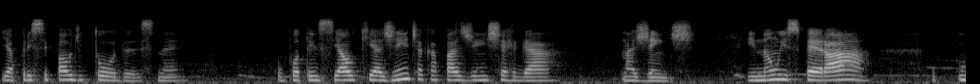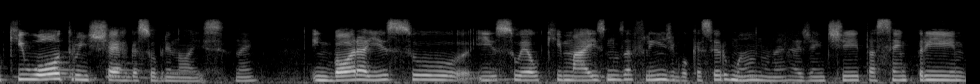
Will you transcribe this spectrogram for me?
E a principal de todas, né, o potencial que a gente é capaz de enxergar na gente e não esperar o, que o outro enxerga sobre nós, né? Embora isso isso é o que mais nos aflige em qualquer ser humano, né? A gente está sempre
